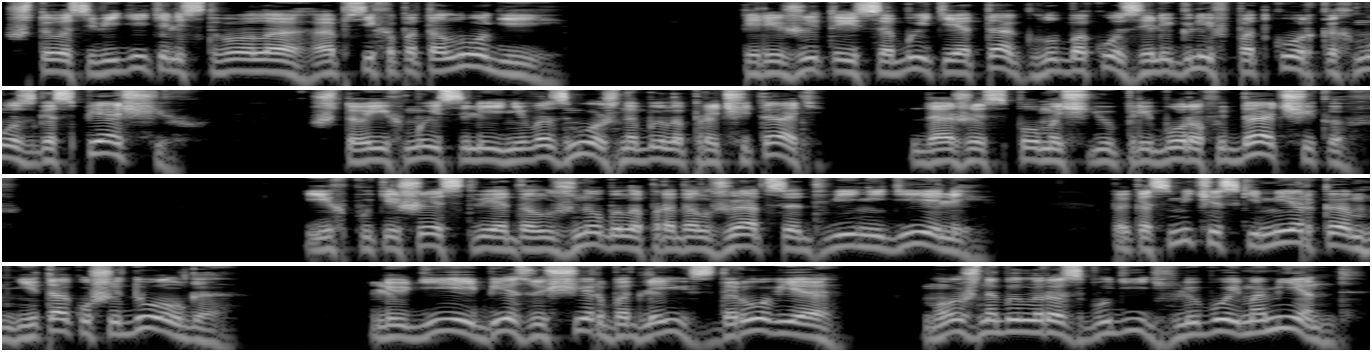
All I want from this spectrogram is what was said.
что свидетельствовало о психопатологии. Пережитые события так глубоко залегли в подкорках мозга спящих, что их мысли невозможно было прочитать даже с помощью приборов и датчиков. Их путешествие должно было продолжаться две недели. По космическим меркам не так уж и долго. Людей без ущерба для их здоровья можно было разбудить в любой момент.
